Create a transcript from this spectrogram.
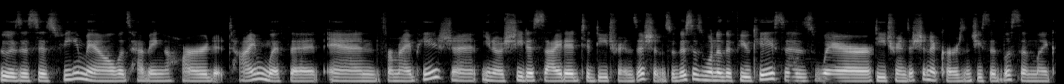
who is a cis female was having a hard time with it. And for my patient, you know, she decided to detransition. So this is one of the few cases where detransition occurs. And she said, listen, like,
